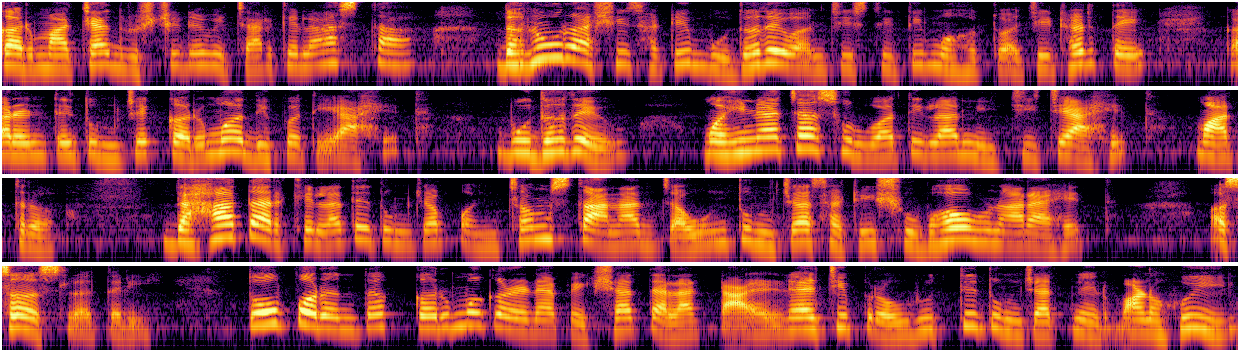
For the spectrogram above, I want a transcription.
कर्माच्या दृष्टीने विचार केला असता धनु राशीसाठी बुधदेवांची स्थिती महत्त्वाची ठरते कारण ते तुमचे कर्म अधिपती आहेत. बुधदेव महिन्याच्या सुरुवातीला निचीचे आहेत. मात्र दहा तारखेला ते तुमच्या पंचम स्थानात जाऊन तुमच्यासाठी शुभ होणार आहेत. असं असलं तरी तोपर्यंत कर्म करण्यापेक्षा त्याला टाळण्याची प्रवृत्ती तुमच्यात निर्माण होईल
